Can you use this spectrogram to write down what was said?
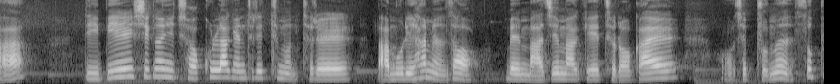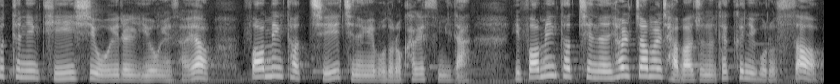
자, 리빌 시그니처 콜라겐 트리트먼트를 마무리하면서 맨 마지막에 들어갈 어, 제품은 소프트닝 DEC 오일을 이용해서요. 퍼밍 터치 진행해 보도록 하겠습니다. 이 퍼밍 터치는 혈점을 잡아주는 테크닉으로서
